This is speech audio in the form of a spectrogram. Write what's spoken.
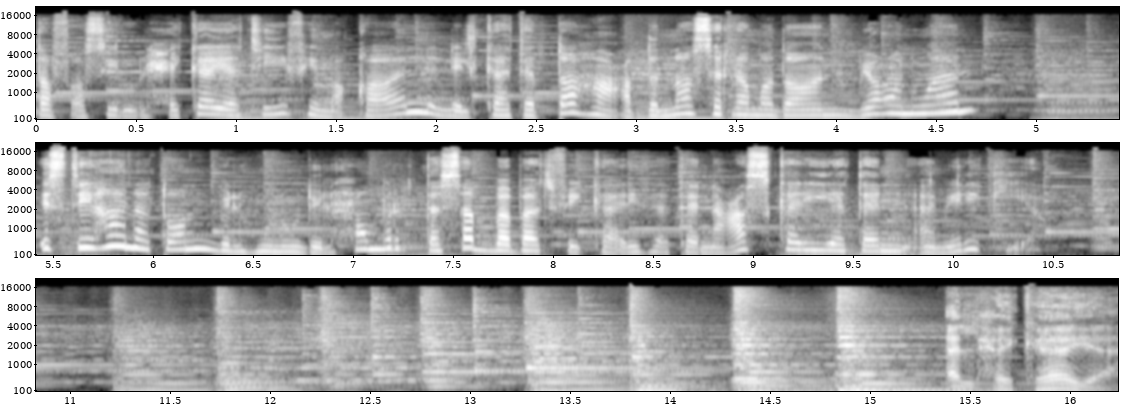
تفاصيل الحكاية في مقال للكاتب طه عبد الناصر رمضان بعنوان استهانة بالهنود الحمر تسببت في كارثة عسكرية أمريكية. الحكاية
